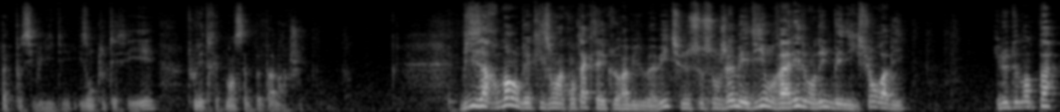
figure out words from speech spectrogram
pas de possibilité. Ils ont tout essayé, tous les traitements, ça ne peut pas marcher. Bizarrement, bien qu'ils ont un contact avec le rabbi Lubavitch, ils ne se sont jamais dit on va aller demander une bénédiction au rabbi. Ils ne demandent pas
